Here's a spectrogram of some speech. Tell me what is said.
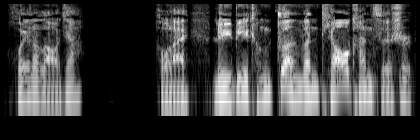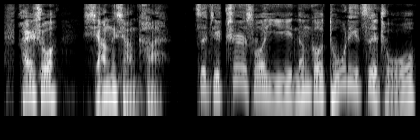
回了老家。后来，吕碧城撰文调侃此事，还说：“想想看，自己之所以能够独立自主，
